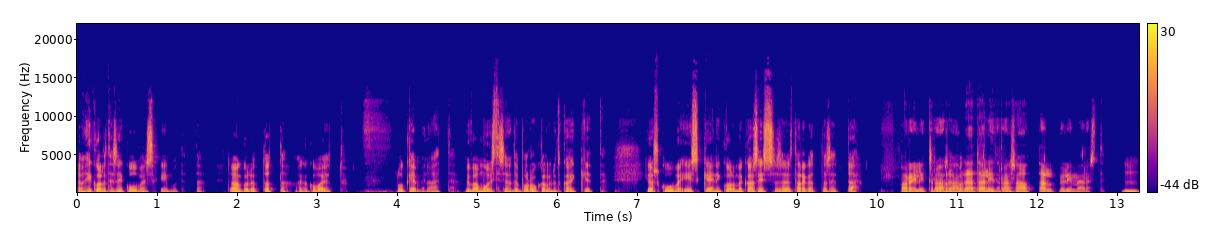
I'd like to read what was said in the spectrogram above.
No hikoilet se kuumessakin, mutta että, toi on kyllä totta, aika kova juttu lukemina. Että hyvä muistisääntö porukalla nyt kaikki, että jos kuume iskee, niin kolme kasissa se tarkoittaisi, että pari litraa pari, saa, tai litran saattaa ylimääräistä. Mm,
